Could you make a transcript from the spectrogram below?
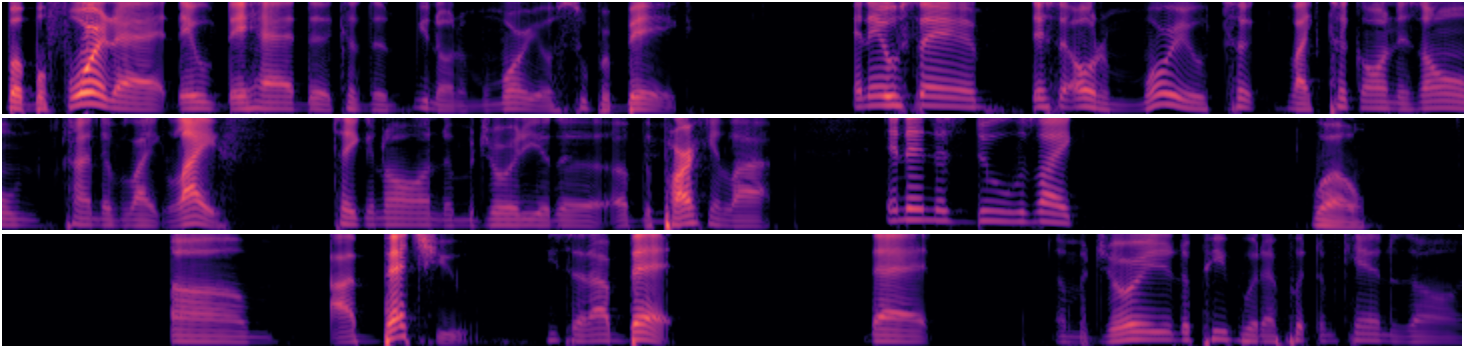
But before that, they they had the because the you know the memorial is super big, and they were saying they said, oh, the memorial took like took on his own kind of like life, taking on the majority of the of the Mhm. parking lot. And then this dude was like, well, um, I bet you, he said, I bet that a majority of the people that put them candles on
